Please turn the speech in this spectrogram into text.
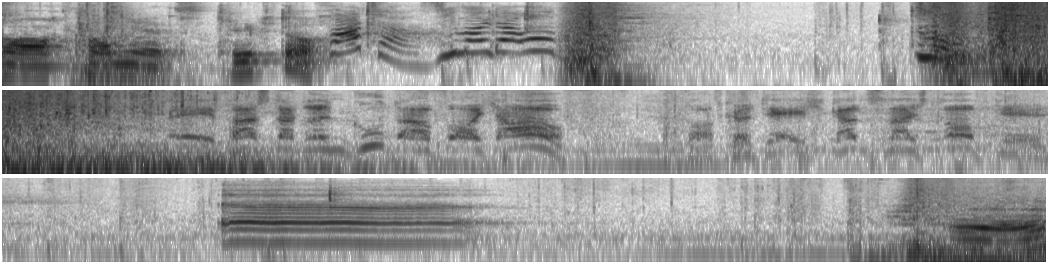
Ach komm jetzt, triff doch. Vater, sieh mal da oben. Hey, passt da drin gut auf euch auf. Dort könnt ihr echt ganz leicht draufgehen. Äh, Äh.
